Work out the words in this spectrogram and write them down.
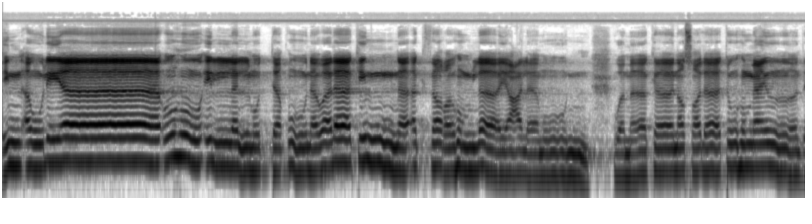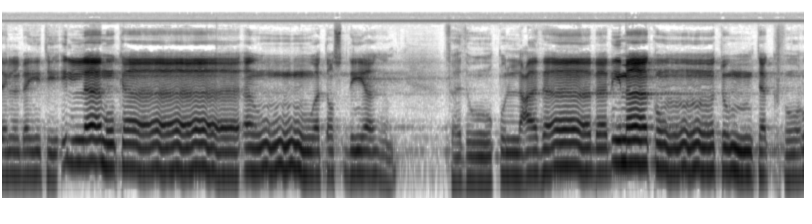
إن أولياؤه إلا المتقون ولكن أكثرهم لا يعلمون وما كان صلاتهم عند البيت إلا مكاء وتصديا فذوقوا العذاب بما كنتم تكفرون.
